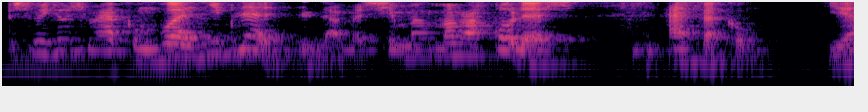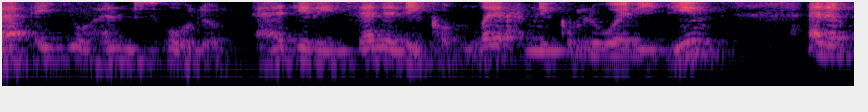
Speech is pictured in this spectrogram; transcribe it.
باش ما يدوش معكم؟ وهذه بلاد. لا ماشي ما, ما معقولاش عافاكم. يا أيها المسؤولون هذه رسالة لكم. الله يرحم لكم الوالدين. أنا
